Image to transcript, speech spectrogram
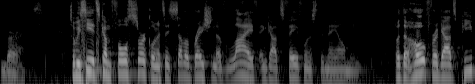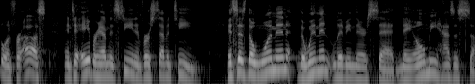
birth. So we see it's come full circle, and it's a celebration of life and God's faithfulness to Naomi. But the hope for God's people and for us and to Abraham is seen in verse 17. It says, The women, the women living there said, Naomi has a son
